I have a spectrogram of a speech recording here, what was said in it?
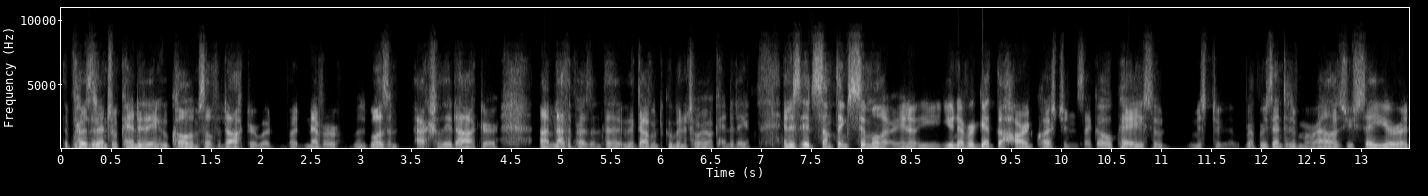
the presidential candidate who called himself a doctor, but but never wasn't actually a doctor. Um, not the president, the, the government gubernatorial candidate. And it's, it's something similar. You know, you, you never get the hard questions like, okay, so Mr. Representative Morales, you say you're a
